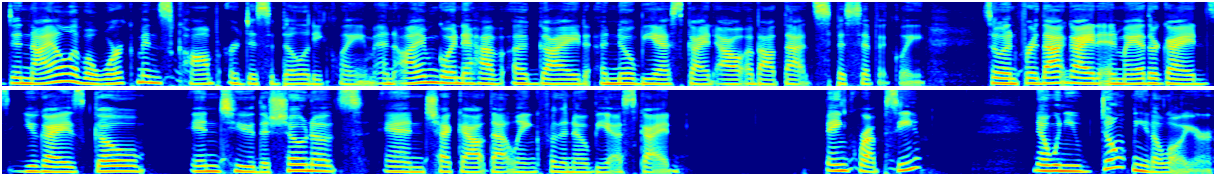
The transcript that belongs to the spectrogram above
Denial of a workman's comp or disability claim. And I'm going to have a guide, a no BS guide out about that specifically. So, and for that guide and my other guides, you guys go into the show notes and check out that link for the no BS guide. Bankruptcy. Now, when you don't need a lawyer,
